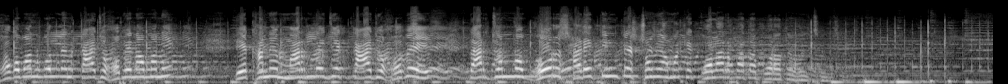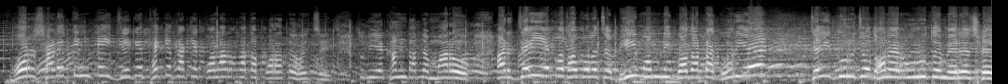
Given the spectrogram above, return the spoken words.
ভগবান বললেন কাজ হবে না মানে এখানে মারলে যে কাজ হবে, তার জন্য ভোর সাড়ে তিনটের সময় আমাকে কলার পাতা পরাতে হয়েছে। ভোর সাড়ে তিনটেই জেগে থেকে তাকে কলার পাতা পরাতে হয়েছে। তুমি এখানটাতে মারো। আর যেই এ কথা বলেছে, ভীম অমনি গদাটা ঘুরিয়ে যেই দুর্যোধনের উরুতে মেরেছে।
